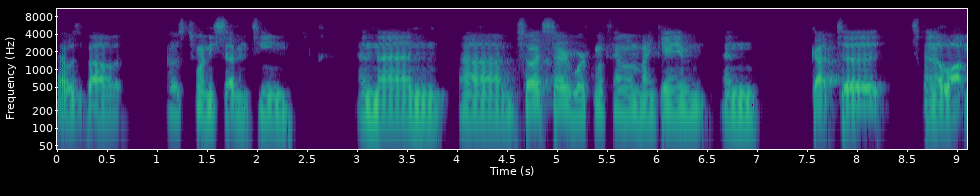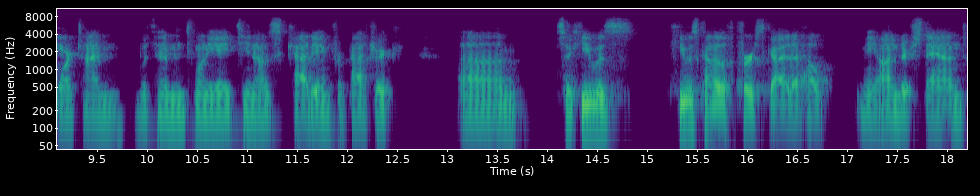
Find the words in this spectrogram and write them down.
That was about that was 2017. And then um, so I started working with him on my game and got to spend a lot more time with him in 2018. I was caddying for Patrick. Um, so he was he was kind of the first guy to help me understand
